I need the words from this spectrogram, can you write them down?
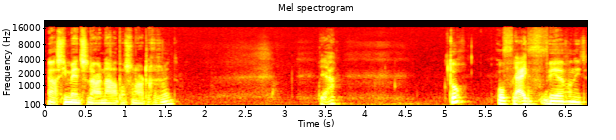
ja, als die mensen daar Napels van harte gegund. Ja. Toch? Of, ja, ik, of vind je van niet?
